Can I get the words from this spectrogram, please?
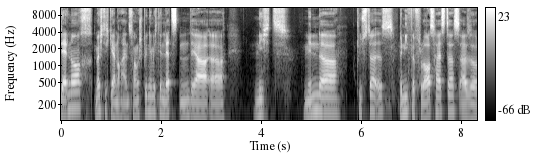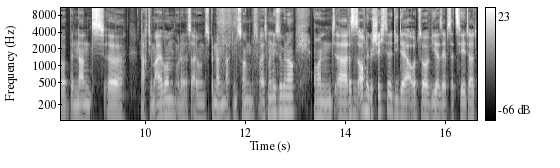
Dennoch möchte ich gerne noch einen Song spielen, nämlich den letzten, der äh, nicht minder düster ist. Beneath the Floors heißt das, also benannt äh, nach dem Album oder das Album ist benannt nach dem Song, das weiß man nicht so genau. Und äh, das ist auch eine Geschichte, die der Autor, wie er selbst erzählt hat,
